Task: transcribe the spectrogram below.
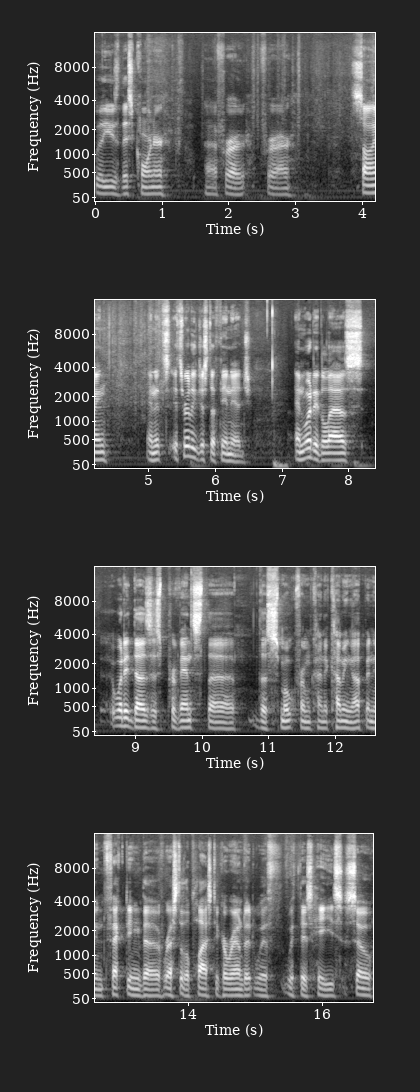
we'll use this corner uh, for, our, for our sign. And it's, it's really just a thin edge. And what it allows what it does is prevents the the smoke from kind of coming up and infecting the rest of the plastic around it with with this haze. So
